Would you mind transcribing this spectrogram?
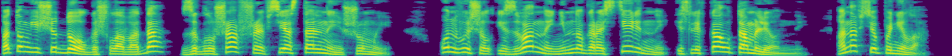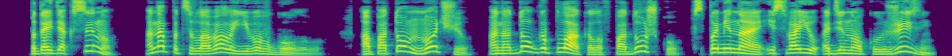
Потом еще долго шла вода, заглушавшая все остальные шумы. Он вышел из ванной немного растерянный и слегка утомленный. Она все поняла. Подойдя к сыну, она поцеловала его в голову. А потом ночью она долго плакала в подушку, вспоминая и свою одинокую жизнь,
